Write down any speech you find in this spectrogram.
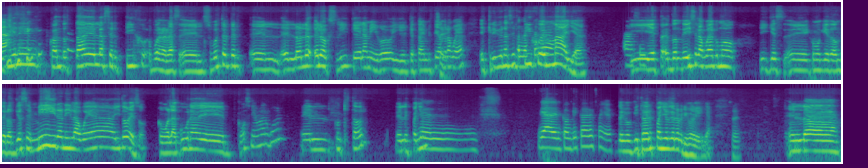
ah. tienen, cuando está el acertijo, bueno, el supuesto el, el, el, Oxley, que es el amigo y el que está investigando la weá, escribió un acertijo en maya. Ah, y está, donde dice la weá como, y que es, eh, como que donde los dioses miran y la weá y todo eso. Como la cuna de. ¿Cómo se llama el weón? El conquistador, el español. Ya, del conquistador español. Del conquistador español de la película, ya. Sí. En la.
